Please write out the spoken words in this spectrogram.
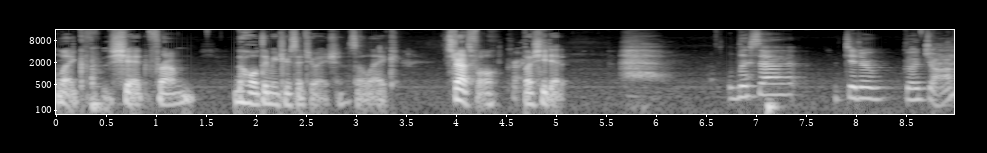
like shit from the whole dimitri situation so like stressful Correct. but she did it Lissa did a good job.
